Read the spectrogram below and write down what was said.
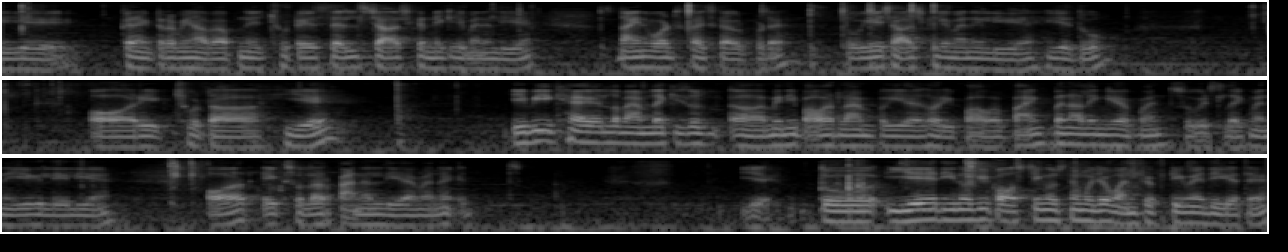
ये कनेक्टर में यहाँ पे अपने छोटे सेल्स चार्ज करने के लिए मैंने लिए नाइन वॉट्स का इसका आउटपुट है। तो ये चार्ज के लिए मैंने लिए हैं ये दो। और एक छोटा ये। ये भी एक है मतलब मैम लाइक जो मिनी पावर लैम्प ये सॉरी पावर बैंक बना लेंगे अपन। सो इट्स लाइक मैंने ये ले लिए हैं। और एक सोलर पैनल लिया है मैंने। ये। तो ये तीनों की कॉस्टिंग उसने मुझे 150 में दिए थे।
